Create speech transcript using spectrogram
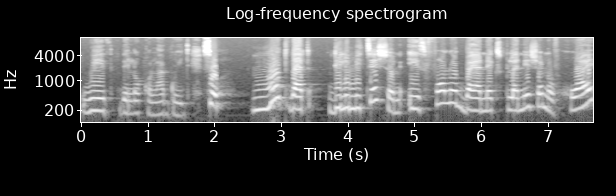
with the local language. So note that delimitation is followed by an explanation of why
